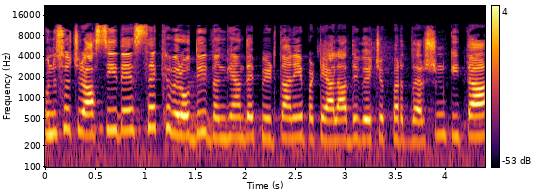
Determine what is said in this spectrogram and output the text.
1984 ਦੇ ਸਿੱਖ ਵਿਰੋਧੀ ਦੰਗਿਆਂ ਦੇ ਪੀੜਤਾਂ ਨੇ ਪਟਿਆਲਾ ਦੇ ਵਿੱਚ ਪ੍ਰਦਰਸ਼ਨ ਕੀਤਾ,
